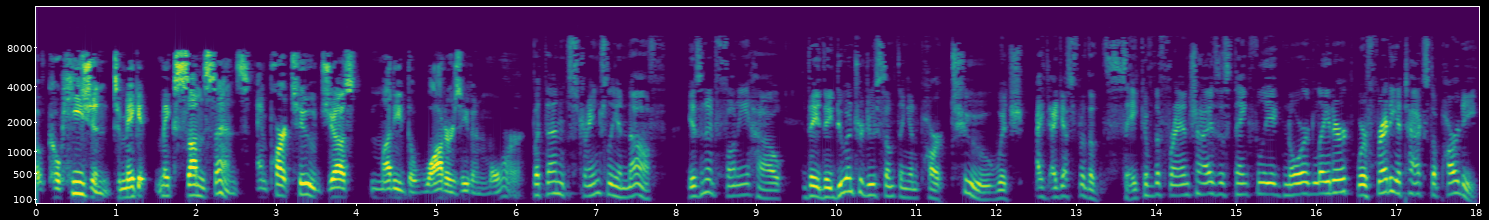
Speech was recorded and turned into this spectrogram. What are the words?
of cohesion to make it make some sense. And part two just muddied the waters even more. But then, strangely enough, isn't it funny how they, they do introduce something in part two, which I, I, guess for the sake of the franchise is thankfully ignored later, where Freddy attacks the party.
